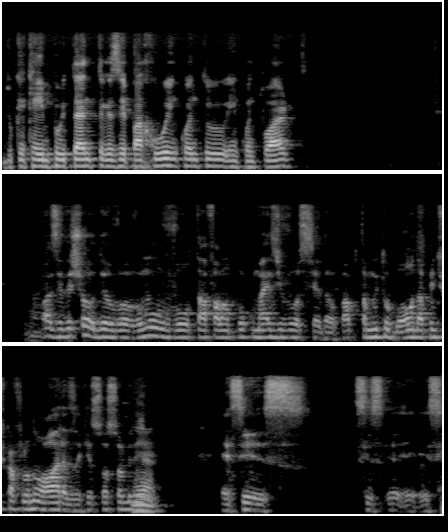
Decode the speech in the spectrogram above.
do que, é, que é importante trazer para a rua enquanto, enquanto arte. Ozzy, deixa eu, eu, vamos voltar a falar um pouco mais de você. Tá? O papo está muito bom, dá para a gente ficar falando horas aqui só sobre é. esses, esses, esses,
